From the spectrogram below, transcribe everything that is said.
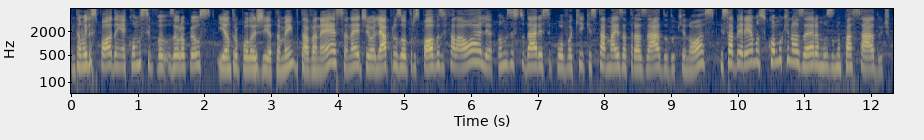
Então eles podem, é como se os europeus e a antropologia também estava nessa, né, de olhar para os outros povos e falar, olha, vamos estudar esse povo aqui que está mais atrasado do que nós e saberemos como que nós éramos no passado, tipo,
